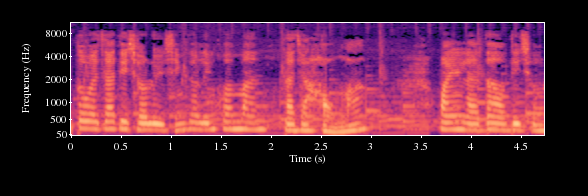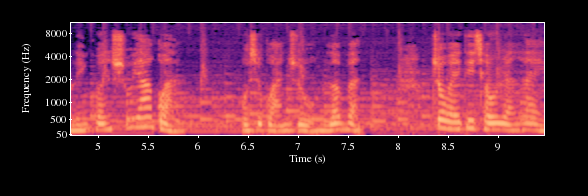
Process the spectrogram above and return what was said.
各位在地球旅行的灵魂们，大家好吗？欢迎来到地球灵魂舒压馆，我是馆主 Levin。作为地球人类，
